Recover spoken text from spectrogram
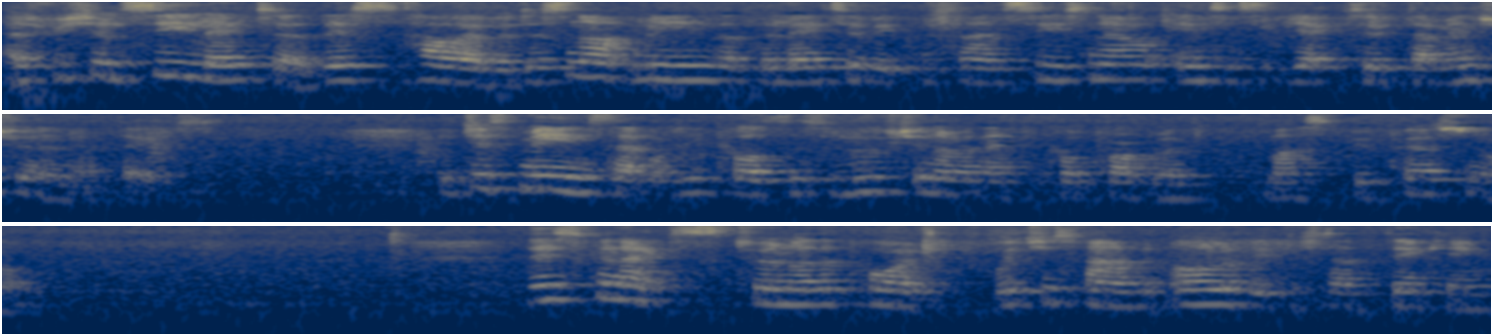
As we shall see later, this, however, does not mean that the later Wittgenstein sees no intersubjective dimension in ethics. It just means that what he calls the solution of an ethical problem must be personal. This connects to another point which is found in all of Wittgenstein's thinking,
